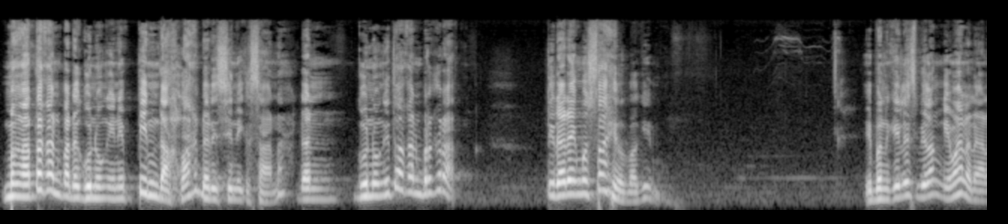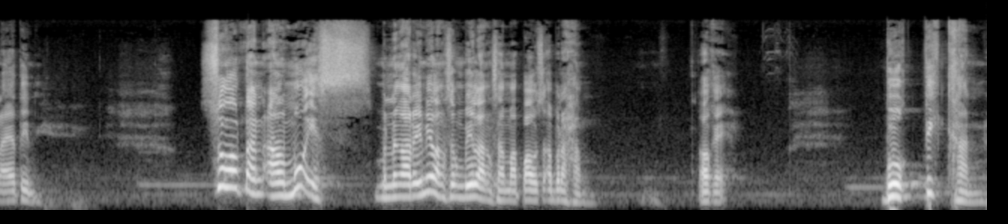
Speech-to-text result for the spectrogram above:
mengatakan pada gunung ini pindahlah dari sini ke sana dan gunung itu akan bergerak. Tidak ada yang mustahil bagimu. Ibn Kilis bilang gimana dengan ayat ini? Sultan Al-Mu'is mendengar ini langsung bilang sama Paus Abraham. Oke, okay, buktikan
